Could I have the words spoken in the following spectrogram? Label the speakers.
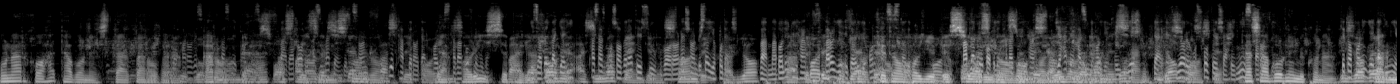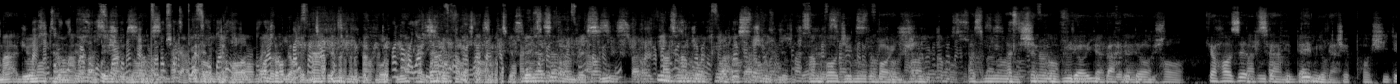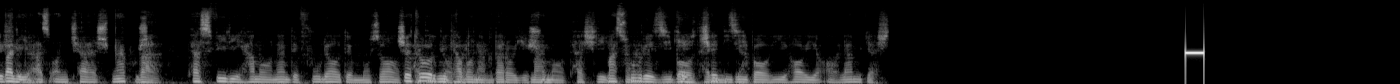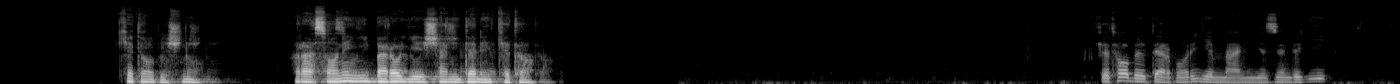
Speaker 1: هنر خواهد توانست در برابرم قرار دهد. فصل زمستان را در پاریس سپری کنم
Speaker 2: عزیمت به انگلستان به ایتالیا و به دیگر
Speaker 1: دیگر
Speaker 2: به
Speaker 1: کتاب‌های بسیاری را مطالعه کردم. تصور نمی کنم بر معلومات
Speaker 2: خود
Speaker 1: شده حال را به تغییری به خود نپذیرفتم به نظرم رسید این همراه
Speaker 2: آنجا
Speaker 1: بسیاری بود. امواج نور
Speaker 3: با این
Speaker 1: خورشید
Speaker 3: حال
Speaker 1: از میان
Speaker 3: ویرایی
Speaker 1: در
Speaker 3: بهره داشت که حاضر بودم بمیرم. ولی از آن چشم
Speaker 1: و
Speaker 3: نپوشم
Speaker 1: تصویری همانند فولاد مزار
Speaker 4: چطور می‌توانم
Speaker 1: آوردم برای شما تشریح
Speaker 4: زیباترین
Speaker 1: که چه؟ زیبایی های عالم گشت.
Speaker 3: کتابشنو رسانه ای برای شنیدن کتاب. کتاب درباره معنی زندگی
